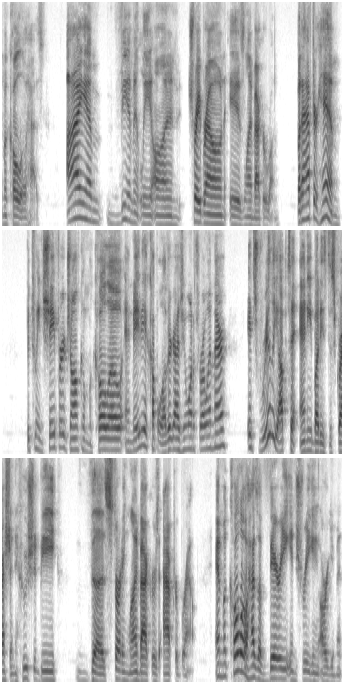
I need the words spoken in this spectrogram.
than has. I am vehemently on Trey Brown is linebacker one. But after him, between Shaffer, Djonkam, McCullough, and maybe a couple other guys you want to throw in there, it's really up to anybody's discretion who should be the starting linebackers after Brown. And McCullough has a very intriguing argument.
